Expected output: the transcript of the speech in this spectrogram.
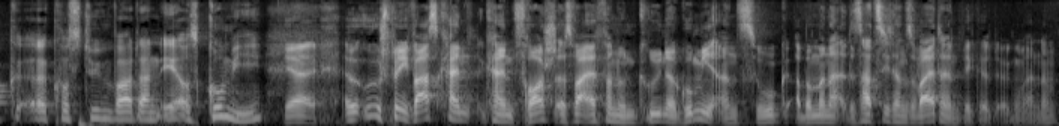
Frog-Kostüm war dann eh aus Gummi. Ja, äh, ursprünglich war es kein, kein Frosch, es war einfach nur ein grüner Gummianzug, aber man, das hat sich dann so weiterentwickelt irgendwann, ne?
